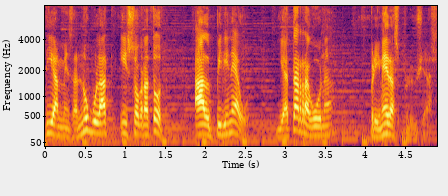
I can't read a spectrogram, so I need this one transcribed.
dia més ennuvolat i sobretot al Pirineu i a Tarragona, primeres pluges.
